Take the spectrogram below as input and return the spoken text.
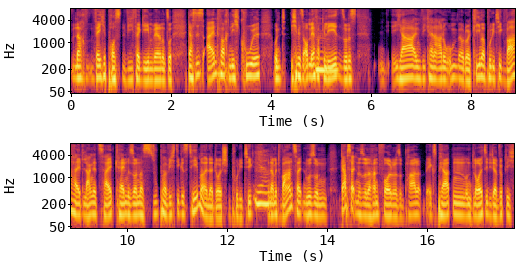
nach welche Posten wie vergeben werden und so. Das ist einfach nicht cool. Und ich habe jetzt auch mehrfach mhm. gelesen, so dass ja, irgendwie, keine Ahnung, Umwelt- oder Klimapolitik war halt lange Zeit kein besonders super wichtiges Thema in der deutschen Politik. Ja. Und damit waren es halt nur so ein, gab es halt nur so eine Handvoll oder so ein paar Experten und Leute, die da wirklich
